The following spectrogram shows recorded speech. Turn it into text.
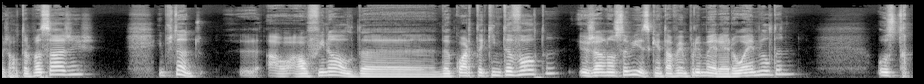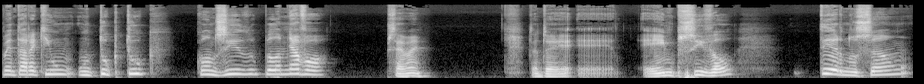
depois há ultrapassagens, e portanto, ao, ao final da, da quarta, quinta volta, eu já não sabia se quem estava em primeiro era o Hamilton ou se de repente era aqui um, um tuk-tuk conduzido pela minha avó. Percebem? Portanto, é, é, é impossível ter noção,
